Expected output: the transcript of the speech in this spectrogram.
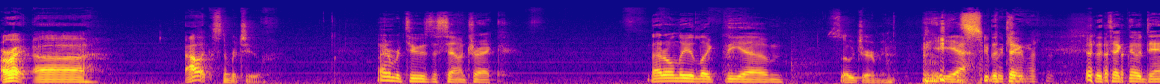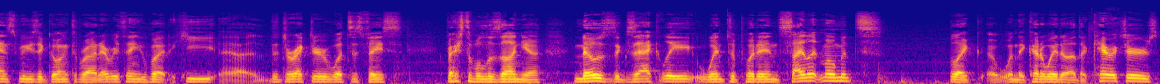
All right, uh, Alex, number two. My number two is the soundtrack. Not only like the um, So German. yeah, super the tech- German. the techno dance music going throughout everything, but he, uh, the director, what's his face, vegetable lasagna, knows exactly when to put in silent moments, like uh, when they cut away to other characters,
